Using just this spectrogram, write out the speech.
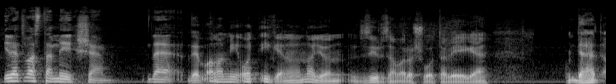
Illetve aztán mégsem. De... de valami ott igen, nagyon zűrzavaros volt a vége. De hát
